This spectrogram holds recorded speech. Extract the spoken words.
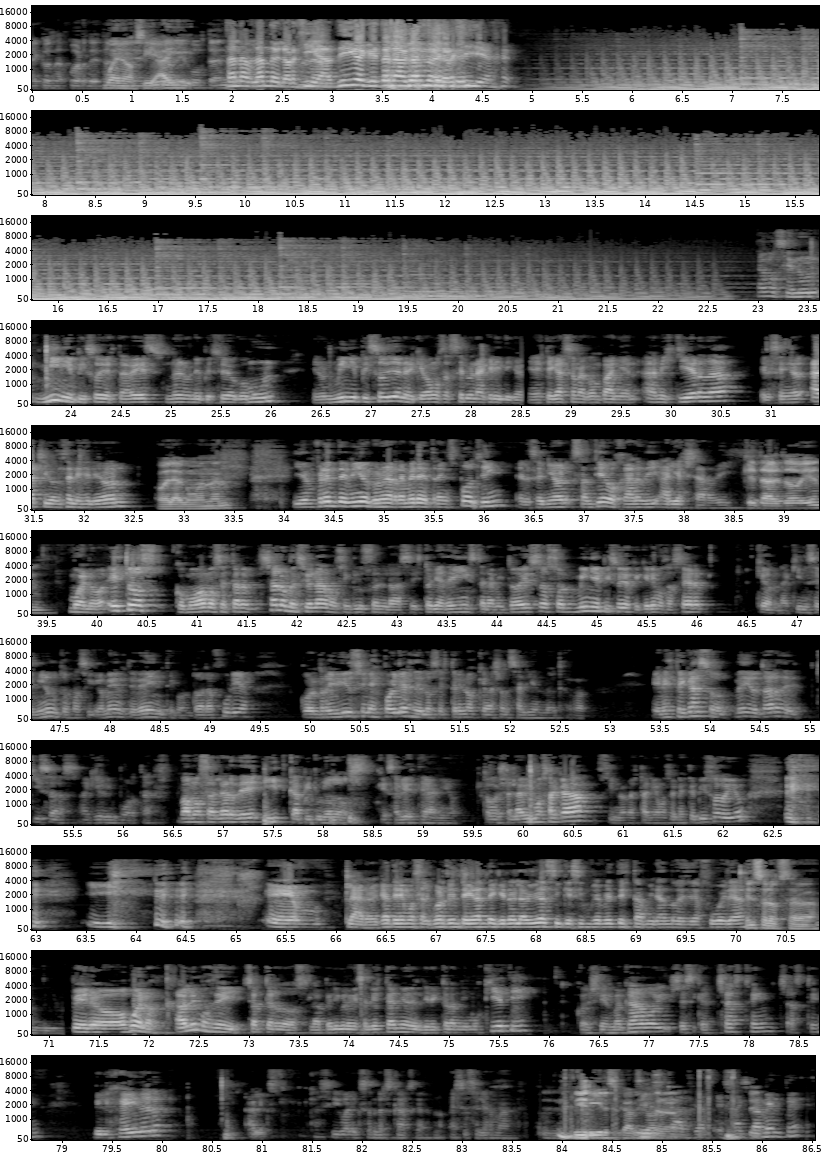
hay cosas fuertes. también Bueno, sí, hay- que justamente Están hablando de la orgía, una- diga que están hablando de la orgía. Estamos en un mini episodio esta vez, no en un episodio común, en un mini episodio en el que vamos a hacer una crítica. En este caso me acompañan a mi izquierda el señor H. González de León Hola, ¿cómo andan? y enfrente mío con una remera de Trainspotting el señor Santiago Hardy, alias Hardy. ¿Qué tal? ¿Todo bien? Bueno, estos, como vamos a estar, ya lo mencionamos incluso en las historias de Instagram y todo eso, son mini episodios que queremos hacer, ¿qué onda? 15 minutos básicamente, 20 con toda la furia, con reviews sin spoilers de los estrenos que vayan saliendo de terror. En este caso, medio tarde, quizás, a quién le importa. Vamos a hablar de It capítulo 2, que salió este año. Todos ya la vimos acá, si no, no estaríamos en este episodio. y. em, claro, acá tenemos al cuarto integrante que no la vio, así que simplemente está mirando desde afuera. Él solo observa. Pero bueno, hablemos de It, Chapter 2, la película que salió este año del director Andy Muschietti, con James McAvoy, Jessica Chastain, Chastain Bill Hader, Alex, casi digo Alexander Skarsgård, no, ese es el hermano. Bill Skarsgård. Exactamente.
